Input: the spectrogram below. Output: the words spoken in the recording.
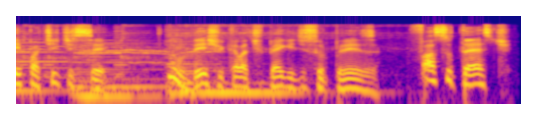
Hepatite C. Não deixe que ela te pegue de surpresa. Faça o teste.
